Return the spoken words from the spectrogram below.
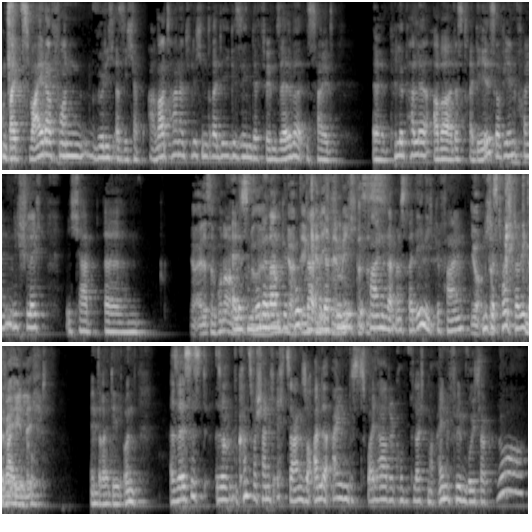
Und bei zwei davon würde ich, also ich habe Avatar natürlich in 3D gesehen, der Film selber ist halt äh, Pillepalle, aber das 3D ist auf jeden Fall nicht schlecht. Ich habe ähm, Ja, Alice im Wunderland. Alice im Wunderland genannt. geguckt, ja, da hat mir der Film nämlich. nicht Das gefallen und da hat mir das 3D nicht gefallen. Ja, und ich das habe Toy Story tut mir 3 ähnlich. geguckt. In 3D. Und also es ist, also du kannst wahrscheinlich echt sagen, so alle ein bis zwei Jahre kommt vielleicht mal ein Film, wo ich sage, ja,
